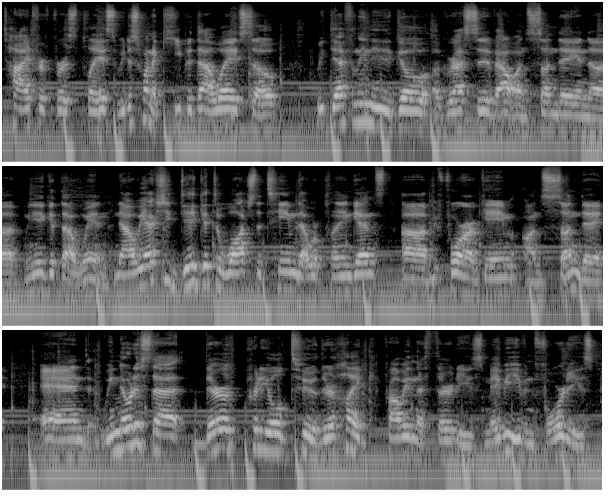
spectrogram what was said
tied for first place. We just want to keep it that way, so we definitely need to go aggressive out on Sunday and uh, we need to get that win. Now we actually did get to watch the team that we're playing against uh, before our game on Sunday And we noticed that they're pretty old too. They're like probably in their 30s, maybe even 40s.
